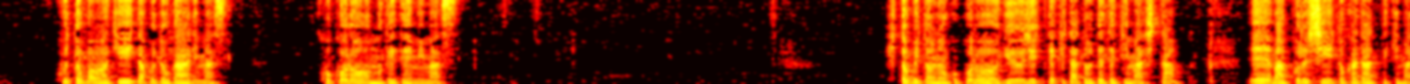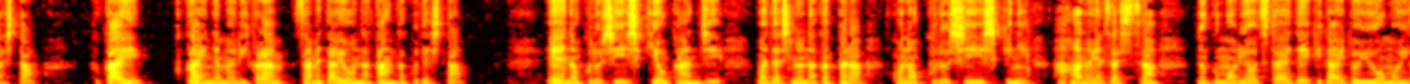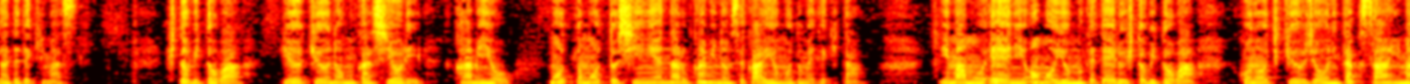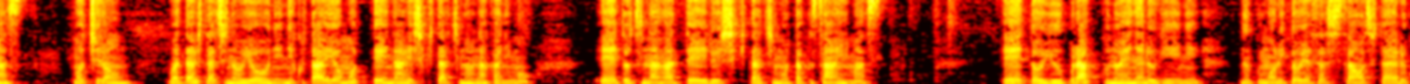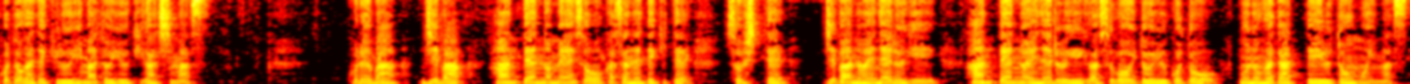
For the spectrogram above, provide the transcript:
言葉は聞いたことがあります。心を向けてみます。人々の心を牛耳ってきたと出てきました。A は苦しいと語ってきました。深い、深い眠りから覚めたような感覚でした。A の苦しい意識を感じ、私の中からこの苦しい意識に母の優しさ、ぬくもりを伝えていきたいという思いが出てきます。人々は、悠久の昔より神を、もっともっと深淵なる神の世界を求めてきた。今も永に思いを向けている人々は、この地球上にたくさんいます。もちろん、私たちのように肉体を持っていない意識たちの中にも、A とつながっている意識たちもたくさんいます。A というブラックのエネルギーにぬくもりと優しさを伝えることができる今という気がします。これは磁場、反転の瞑想を重ねてきて、そして磁場のエネルギー、反転のエネルギーがすごいということを物語っていると思います。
